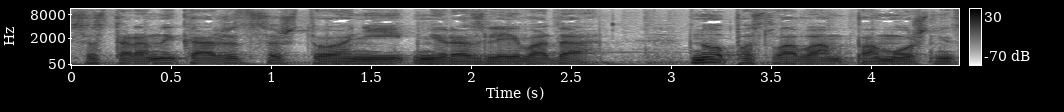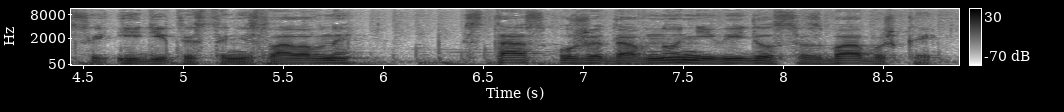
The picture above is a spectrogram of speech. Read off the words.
Со стороны кажется, что они не разлей вода. Но, по словам помощницы Эдиты Станиславовны, Стас уже давно не виделся с бабушкой –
